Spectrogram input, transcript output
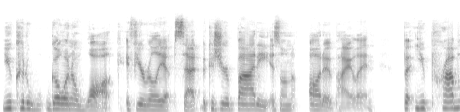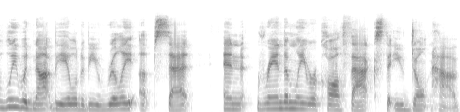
You could go on a walk if you're really upset because your body is on autopilot. But you probably would not be able to be really upset and randomly recall facts that you don't have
